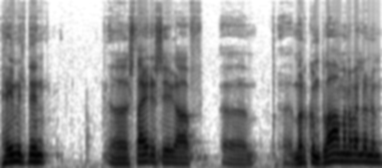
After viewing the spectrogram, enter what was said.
Heimildin uh, stæri sig af uh, mörgum blamanavellunum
